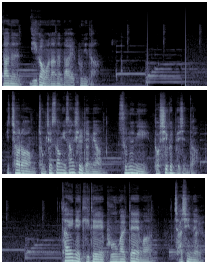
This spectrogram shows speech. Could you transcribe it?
나는 네가 원하는 나일 뿐이다. 이처럼 정체성이 상실되면 수능이 더 시급해진다. 타인의 기대에 부응할 때에만 자신을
